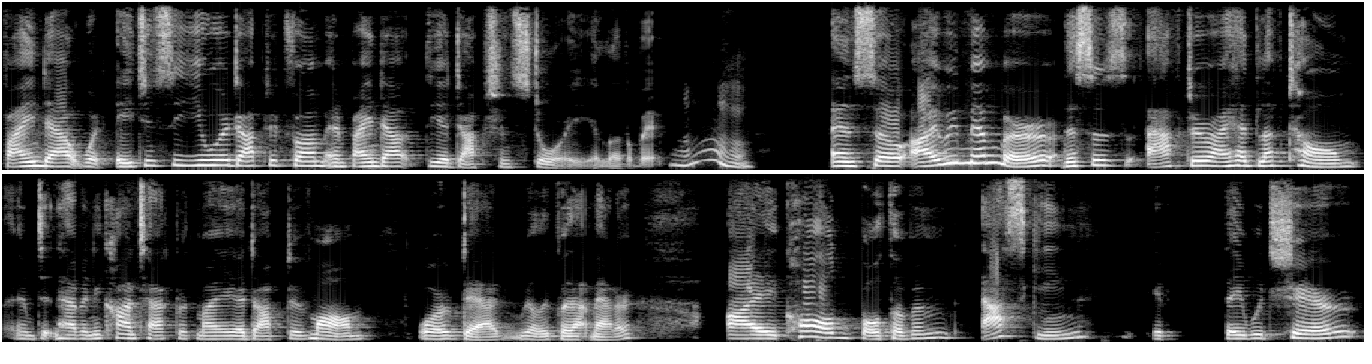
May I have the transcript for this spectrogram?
find out what agency you were adopted from and find out the adoption story a little bit. Oh. And so I remember this was after I had left home and didn't have any contact with my adoptive mom or dad, really, for that matter. I called both of them asking if they would share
